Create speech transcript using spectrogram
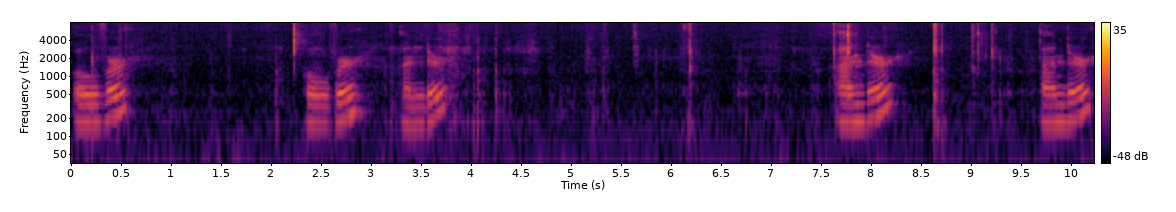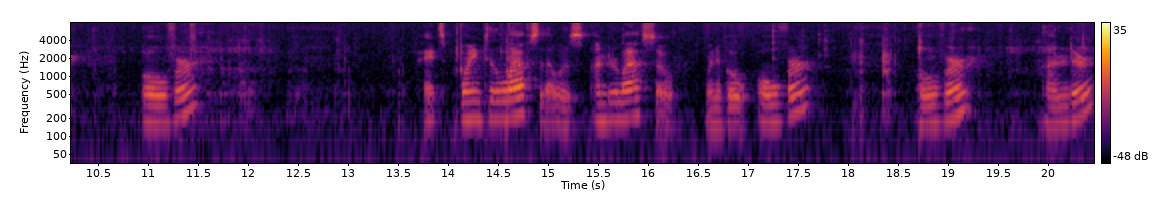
over, over, under, under, under, over. Okay, it's pointing to the left, so that was under last, so we're going to go over, over, under,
